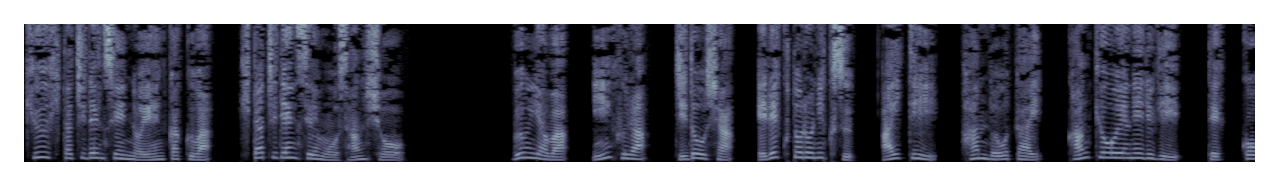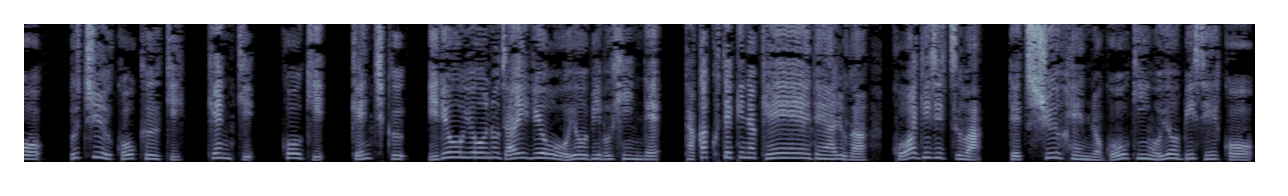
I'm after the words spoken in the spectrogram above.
旧日立電線の沿革は、日立電線を参照。分野は、インフラ、自動車、エレクトロニクス、IT、半導体、環境エネルギー、鉄鋼、宇宙航空機、建機、工機、建築、医療用の材料及び部品で多角的な経営であるが、コア技術は鉄周辺の合金及び成功、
